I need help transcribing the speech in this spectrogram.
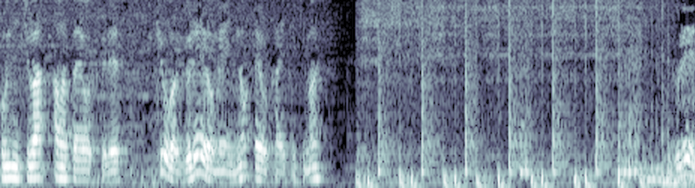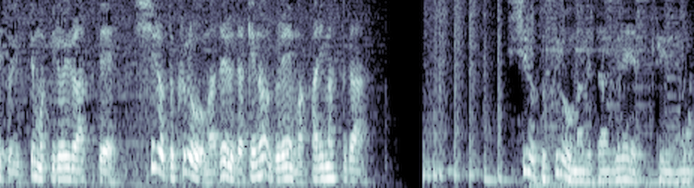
こんにちは、粟田洋介です。今日はグレーをメインの絵を描いていきます。グレーといっても色々あって、白と黒を混ぜるだけのグレーもありますが、白と黒を混ぜたグレーっていうのは、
